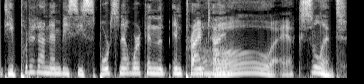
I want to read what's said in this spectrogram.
do you put it on NBC Sports Network in the in prime time? Oh, excellent.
